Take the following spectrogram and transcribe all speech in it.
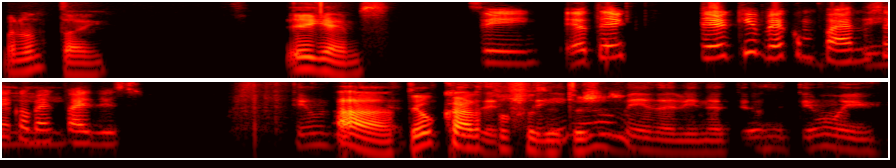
Mas não tem. E aí, Games? Sim. Eu tenho, tenho que ver como faz. Não sei como é que faz isso. Tem um, Ah, tem o dizer, pra fazer, Tem então mena ali, né? Tem, tem um anchor.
